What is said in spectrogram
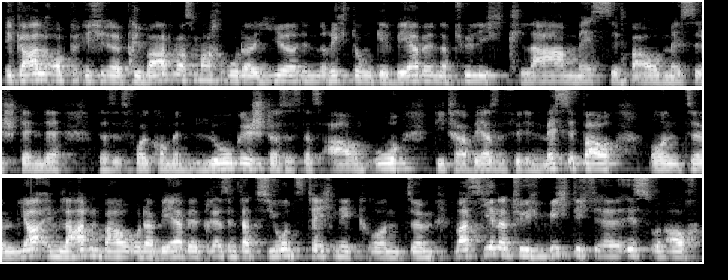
egal, ob ich äh, privat was mache oder hier in Richtung Gewerbe, natürlich klar Messebau, Messestände, das ist vollkommen logisch, das ist das A und O, die Traversen für den Messebau. Und ähm, ja, im Ladenbau oder Werbe, Präsentationstechnik und ähm, was hier natürlich wichtig äh, ist und auch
